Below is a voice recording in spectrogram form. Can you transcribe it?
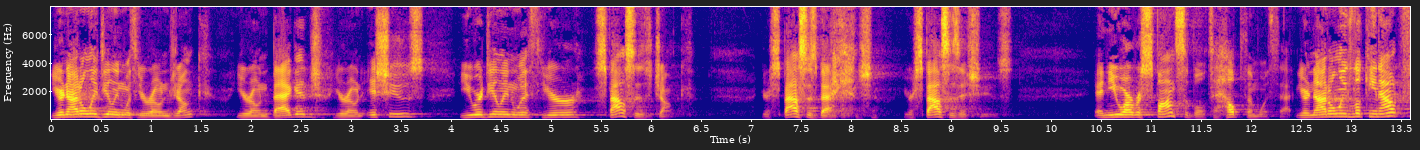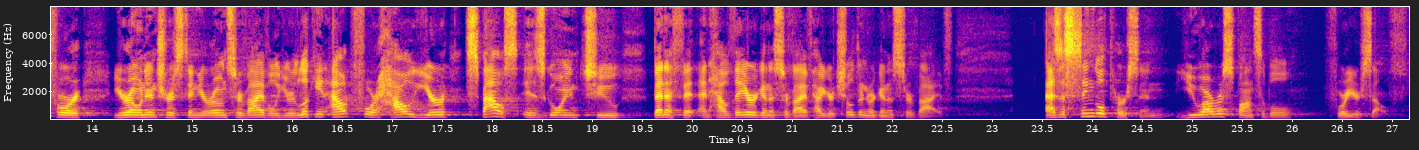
you're not only dealing with your own junk, your own baggage, your own issues, you are dealing with your spouse's junk, your spouse's baggage, your spouse's issues. And you are responsible to help them with that. You're not only looking out for your own interest and your own survival, you're looking out for how your spouse is going to benefit and how they are going to survive, how your children are going to survive. As a single person, you are responsible for yourself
